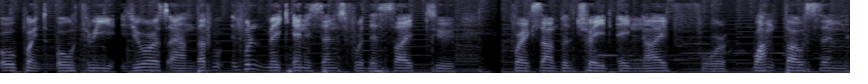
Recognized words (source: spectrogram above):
0.03 euros, and that it wouldn't make any sense for the site to, for example, trade a knife for 1000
